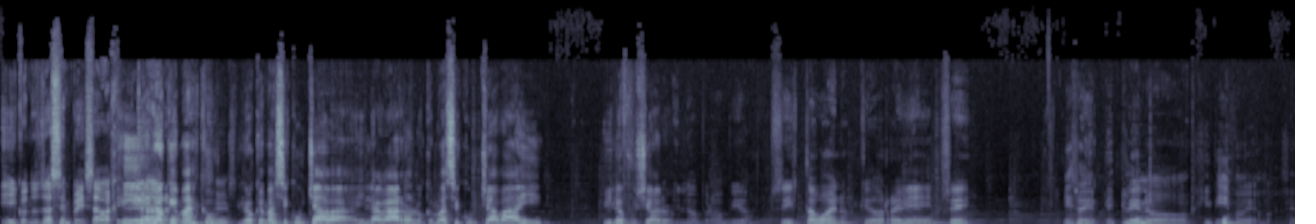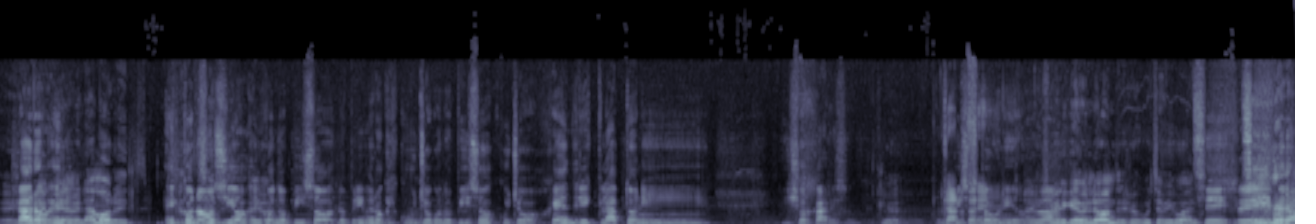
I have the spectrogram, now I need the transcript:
Y cuando ya se empezaba a Y girar. es lo que más Sí. lo que más se escuchaba, y lo agarró, lo que más se escuchaba ahí y lo fusionó. y lo propio. Sí, está bueno, quedó re bien. Bien. Sí. Eso es, es pleno hipismo, digamos. O sea, Claro, el, él- el amor. el- Él conoció, él 68. cuando pisó, lo primero que escuchó cuando pisó, escuchó Hendrix, Clapton y, y George Harrison. Claro. Claro, pisó sí. Estados Unidos. Y si hubiera quedado en Londres, lo escuchaba igual. Sí, Sí. sí, pero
